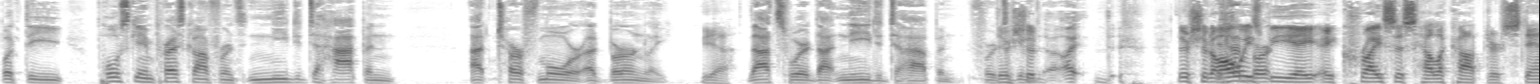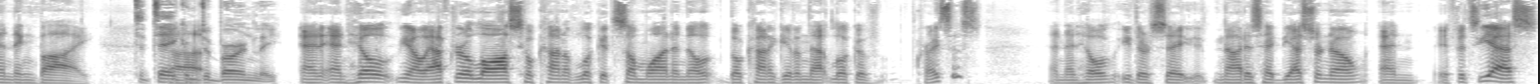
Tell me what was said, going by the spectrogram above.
but the post-game press conference needed to happen at Turf Moor at Burnley. Yeah, That's where that needed to happen. For there to, give- should I, there should always Bur- be a, a crisis helicopter standing by. to take Uh, him to Burnley. and and he'll you know after a loss he'll kind of look at someone and they'll they'll kind of give him that look of crisis and then he'll either say nod his head yes or no and if it's yes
